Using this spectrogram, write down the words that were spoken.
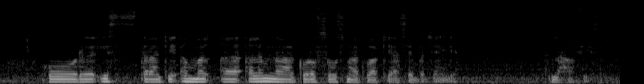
और इस तरह के अमल अलमनाक और अफसोसनाक वाक़ से बचेंगे। अल्लाह हाफिज़।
